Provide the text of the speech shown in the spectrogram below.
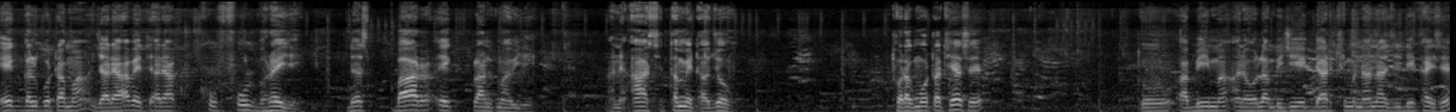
એક ગલગોટામાં જ્યારે આવે ત્યારે આખું ફૂલ ભરાઈ જાય. દસ બાર એક પ્લાન્ટમાં આવી જાય. અને આ છે ટમેટા, જો થોડાક મોટા થયા છે, તો આ બેમાં અને ઓલા બીજી એક ડારખીમાં નાના જે દેખાય છે.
